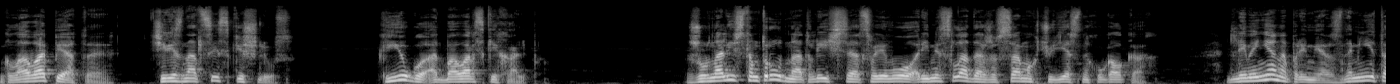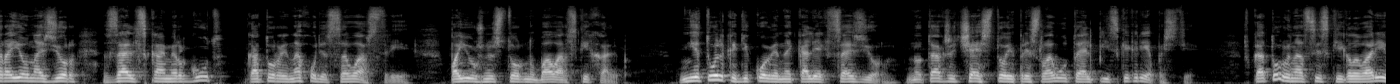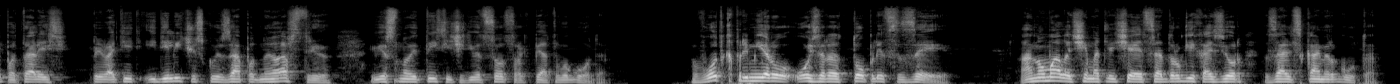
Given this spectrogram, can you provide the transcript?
Глава 5. Через нацистский шлюз. К югу от Баварских Альп. Журналистам трудно отвлечься от своего ремесла даже в самых чудесных уголках. Для меня, например, знаменитый район озер Зальцкамергут, который находится в Австрии, по южную сторону Баварских Альп, не только диковинная коллекция озер, но также часть той пресловутой альпийской крепости, в которую нацистские главари пытались превратить идиллическую Западную Австрию весной 1945 года. Вот, к примеру, озеро Топлиц-Зее. Оно мало чем отличается от других озер Зальцкамергута.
